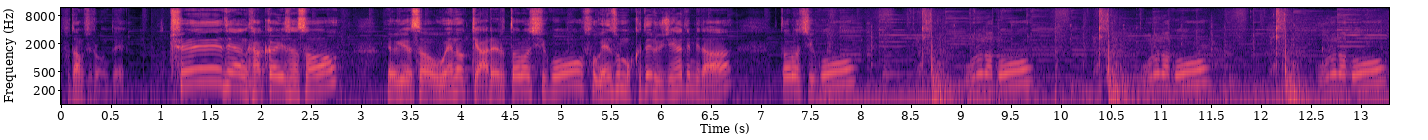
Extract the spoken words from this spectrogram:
부담스러운데. 최대한 가까이 서서 여기에서 왼 어깨 아래로 떨어지고 왼손목 그대로 유지해야 됩니다. 떨어지고 오른하고 오른하고 오른하고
